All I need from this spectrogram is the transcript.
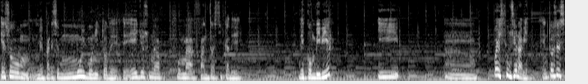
Eso me parece muy bonito de, ellos, una forma fantástica de, de convivir y mm, pues funciona bien. Entonces,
